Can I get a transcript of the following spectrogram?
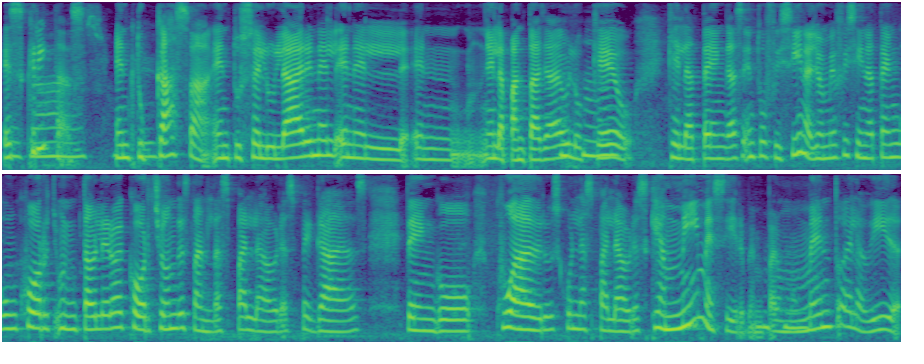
escritas en tu casa, en tu celular, en, el, en, el, en, la pantalla de bloqueo, que la tengas en tu oficina. Yo en mi oficina tengo un, un tablero de corcho donde están las palabras pegadas, tengo cuadros con las palabras que a mí me sirven para un momento de la vida.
